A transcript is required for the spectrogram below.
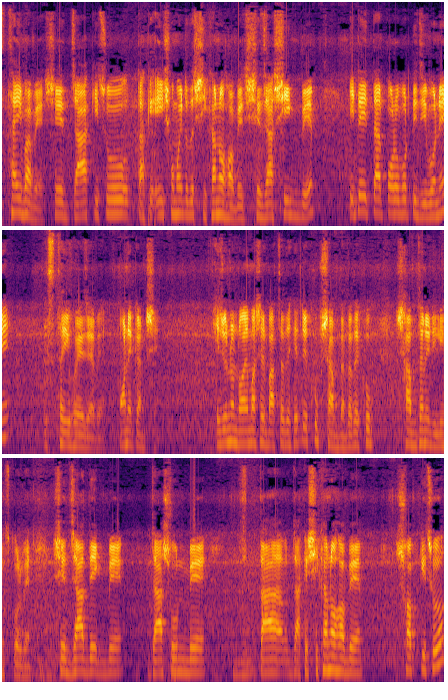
স্থায়ীভাবে সে যা কিছু তাকে এই সময়টাতে শেখানো হবে, সে যা শিখবে, এটাই তার পরবর্তী জীবনে স্থায়ী হয়ে যাবে অনেকাংশে। এই জন্য নয় মাসের বাচ্চাদের ক্ষেত্রে খুব সাবধান, তাদের খুব সাবধানে ডিলিংস করবেন। সে যা দেখবে, যা শুনবে, তা যাকে শেখানো হবে সব কিছু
